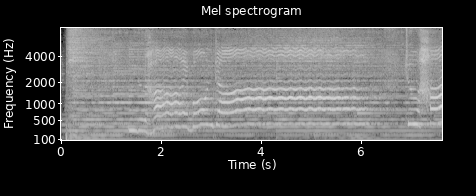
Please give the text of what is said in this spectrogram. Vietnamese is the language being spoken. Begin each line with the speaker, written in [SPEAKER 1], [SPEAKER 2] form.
[SPEAKER 1] Đưa hai bốn đá Đưa hai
